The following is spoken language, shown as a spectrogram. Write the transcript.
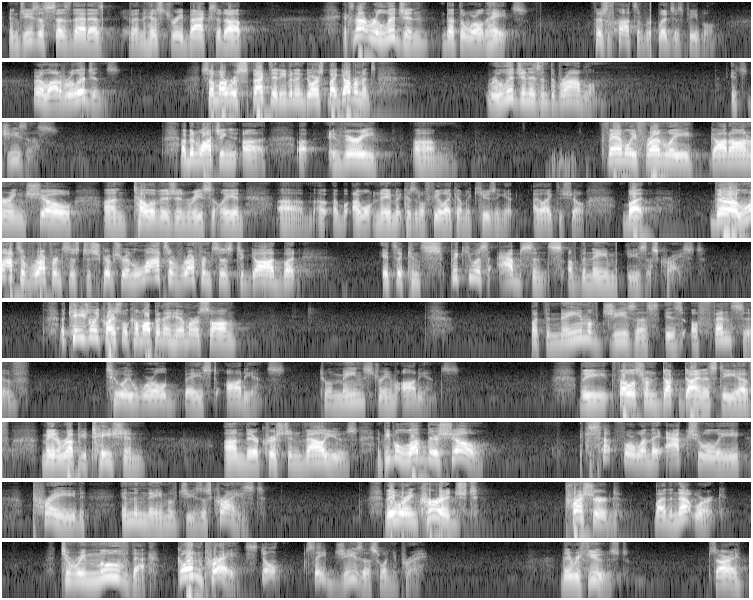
and Jesus says that as given, history backs it up, it's not religion that the world hates. There's lots of religious people. There are a lot of religions. Some are respected, even endorsed by governments. Religion isn't the problem. It's Jesus. I've been watching uh, uh, a very um, family friendly, God honoring show on television recently, and um, I, I, won't name it because it'll feel like I'm accusing it. I like the show. But there are lots of references to Scripture and lots of references to God, but it's a conspicuous absence of the name Jesus Christ. Occasionally, Christ will come up in a hymn or a song. But the name of Jesus is offensive to a world based audience, to a mainstream audience. The fellows from Duck Dynasty have made a reputation on their Christian values, and people loved their show, except for when they actually prayed in the name of Jesus Christ. They were encouraged, pressured by the network to remove that. Go ahead and pray. Just don't say Jesus when you pray. They refused. Sorry.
